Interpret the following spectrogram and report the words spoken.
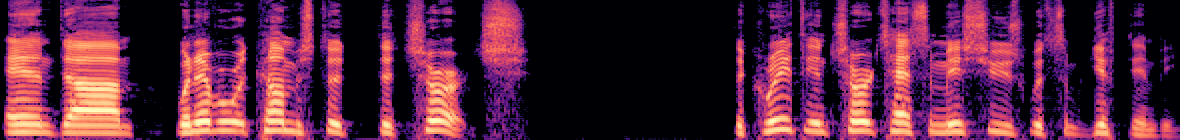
And um, whenever it comes to the church, the Corinthian church has some issues with some gift envy.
